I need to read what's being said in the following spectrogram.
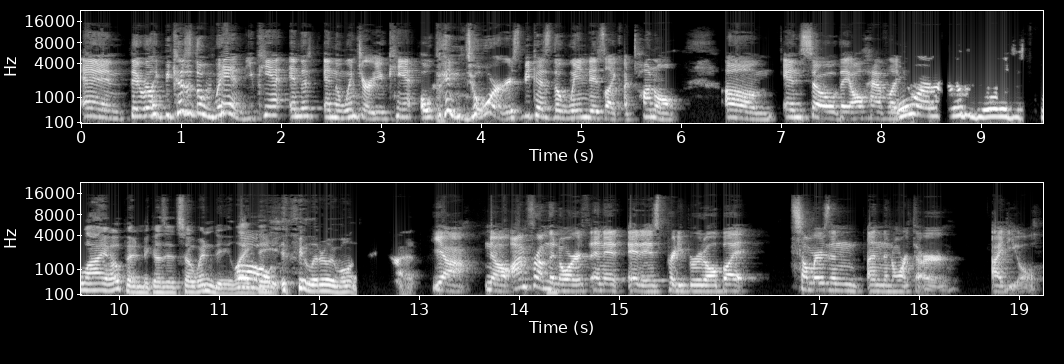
And they were like, because of the wind, you can't in the in the winter you can't open doors because the wind is like a tunnel. Um, and so they all have like or, or the door will just fly open because it's so windy. Like Oh. they, they literally won't. Yeah, no, I'm from the north, and it, it is pretty brutal. But summers in in the north are ideal,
